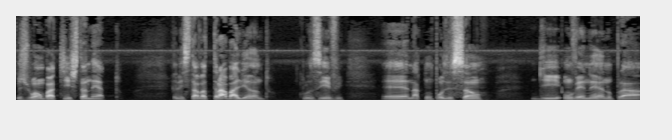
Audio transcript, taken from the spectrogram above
João Batista Neto. Ele estava trabalhando, inclusive, é, na composição de um veneno para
